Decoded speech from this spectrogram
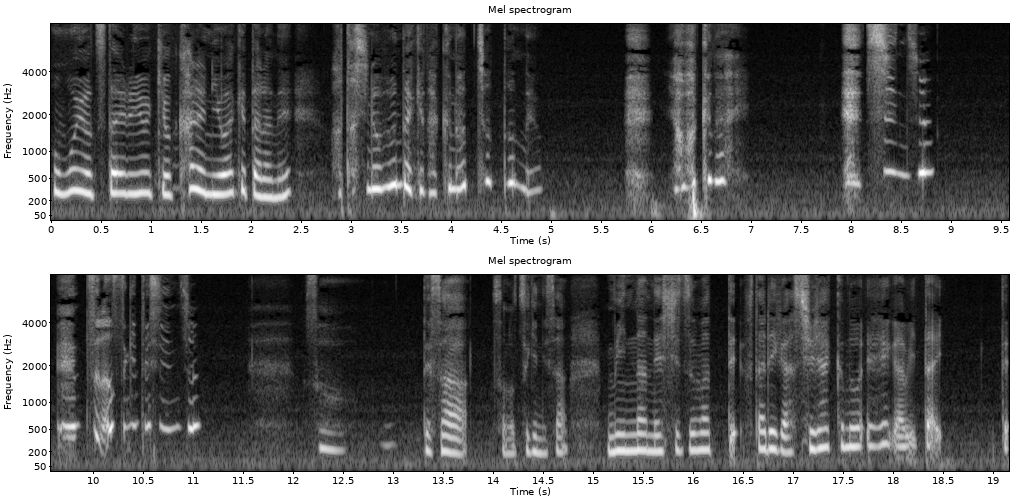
思いを伝える勇気を彼に分けたらね、私の分だけなくなっちゃったんだよ。やばくない？死んじゃう。辛すぎて死んじゃう。そう。でさ、その次にさ、みんな寝静まって二人が主役の映画見たいって。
